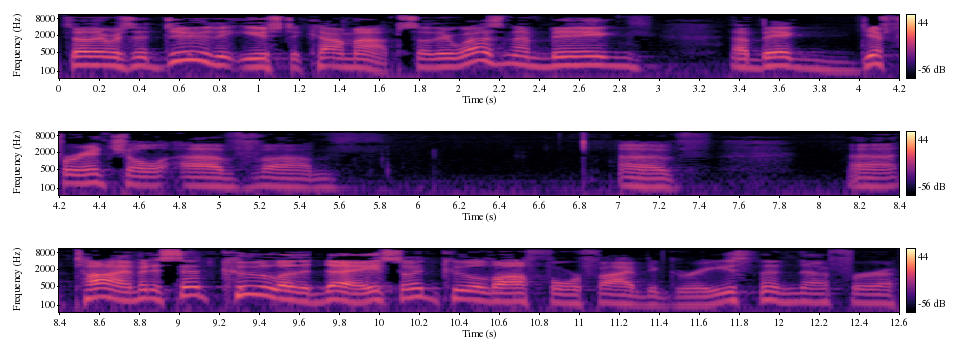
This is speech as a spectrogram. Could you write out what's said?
So there was a dew that used to come up. So there wasn't a big, a big differential of, um, of, uh, time, but it said cool of the day, so it cooled off four or five degrees, enough for a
